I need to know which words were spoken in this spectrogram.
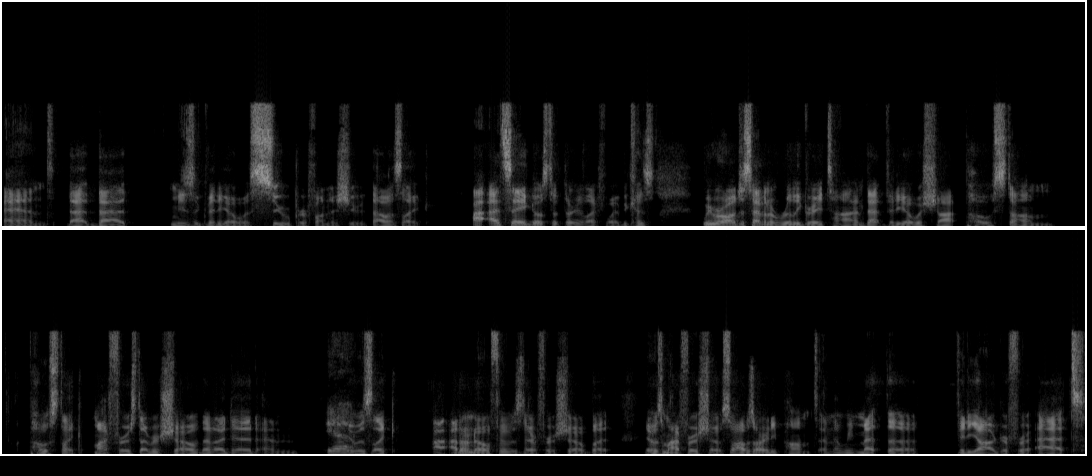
And that that music video was super fun to shoot. That was like I, I'd say it goes to Throw Your Life Away because we were all just having a really great time. That video was shot post um post like my first ever show that I did and yeah, it was like I, I don't know if it was their first show, but it was my first show. So I was already pumped. And then we met the videographer at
